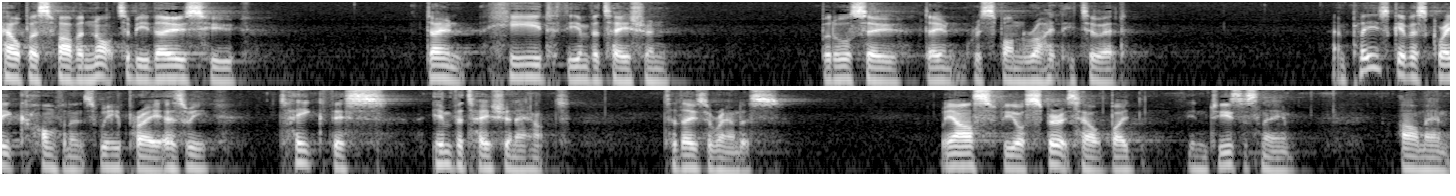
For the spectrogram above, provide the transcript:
help us, Father, not to be those who don't heed the invitation, but also don't respond rightly to it. And please give us great confidence, we pray, as we take this invitation out to those around us. We ask for your Spirit's help by, in Jesus' name. Amen.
